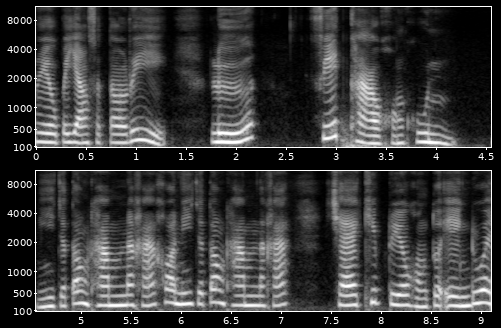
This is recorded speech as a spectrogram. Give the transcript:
เร็วไปยังสตอรี่หรือฟีดข่าวของคุณนี่จะต้องทำนะคะ ข้อนี้จะต้องทำนะคะ แชร์คลิปเร็วของตัวเองด้วย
